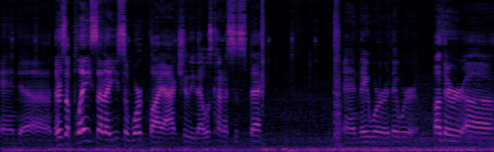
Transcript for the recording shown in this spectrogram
And uh, there's a place that I used to work by actually that was kind of suspect, and they were they were other. Uh,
